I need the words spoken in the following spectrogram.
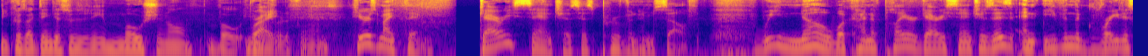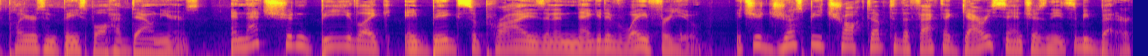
because I think this was an emotional vote Right. for the fans. Here's my thing. Gary Sanchez has proven himself. We know what kind of player Gary Sanchez is, and even the greatest players in baseball have down years. And that shouldn't be like a big surprise in a negative way for you. It should just be chalked up to the fact that Gary Sanchez needs to be better.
